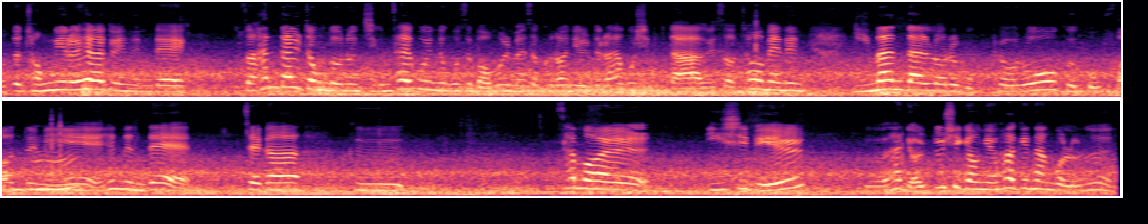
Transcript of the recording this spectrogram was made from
어떤 정리를 해야 되는데 우선 한 달 정도는 지금 살고 있는 곳에 머물면서 그런 일들을 하고 싶다. 그래서 처음에는 2만 달러를 목표로 그 고펀드미 했는데 제가 그 3월 20일 그 한 12시경에 확인한 걸로는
